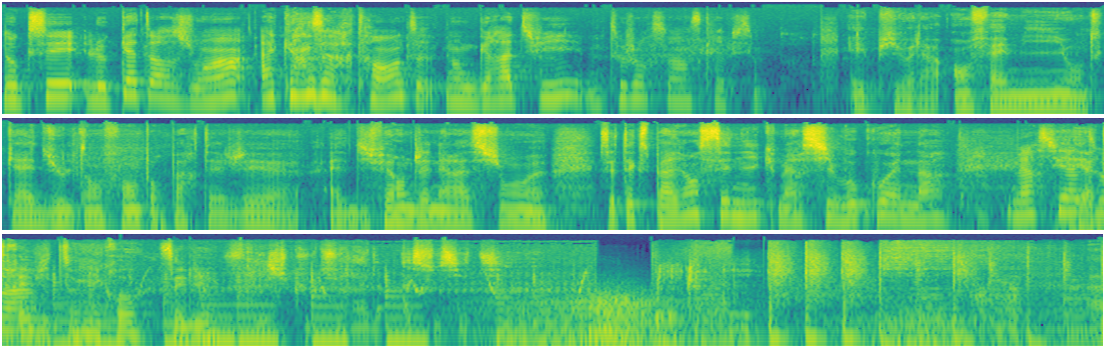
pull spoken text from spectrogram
Donc c'est le 14 juin à 15h30, donc gratuit, toujours sur inscription. Et puis voilà en famille, ou en tout cas adultes, enfants, pour partager euh, à différentes générations euh, cette expérience scénique. Merci beaucoup Anna Merci et à à toi. très vite au micro. Salut. Friche culturelle associative. Ah,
